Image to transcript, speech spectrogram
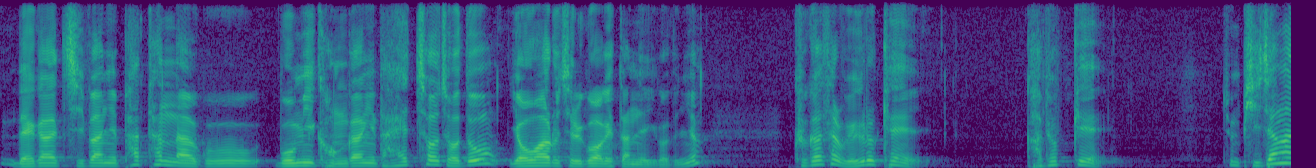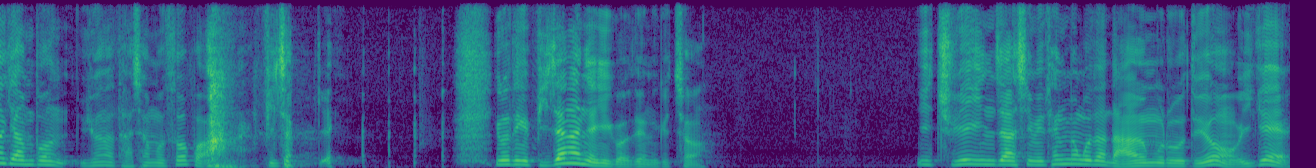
내가 집안이 파탄나고 몸이 건강이 다 해쳐져도 여호와로 즐거워하겠다는 얘기거든요. 그 가사를 왜 그렇게 가볍게 좀 비장하게 한번 유연아 다시 한번 써봐. 비장하게. 이거 되게 비장한 얘기거든, 그렇죠? 이 주의 인자심이 생명보다 나음으로도요. 이게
